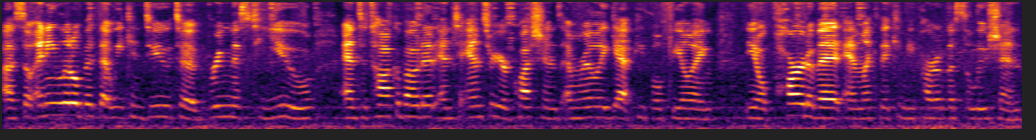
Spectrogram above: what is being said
Uh, so any little bit that we can do to bring this to you and to talk about it and to answer your questions and really get people feeling, you know, part of it and like they can be part of the solution.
